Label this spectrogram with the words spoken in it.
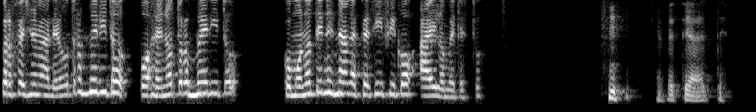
profesionales, otros méritos, pues en otros méritos, como no tienes nada específico, ahí lo metes tú. Efectivamente.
